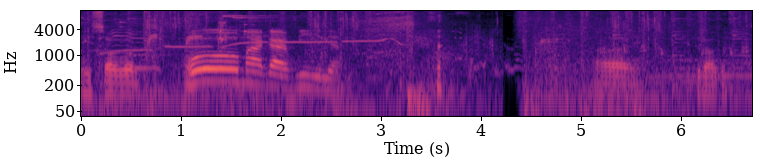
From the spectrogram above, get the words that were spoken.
Ih, salvou. Ô, oh, maravilha. Ai, que droga.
